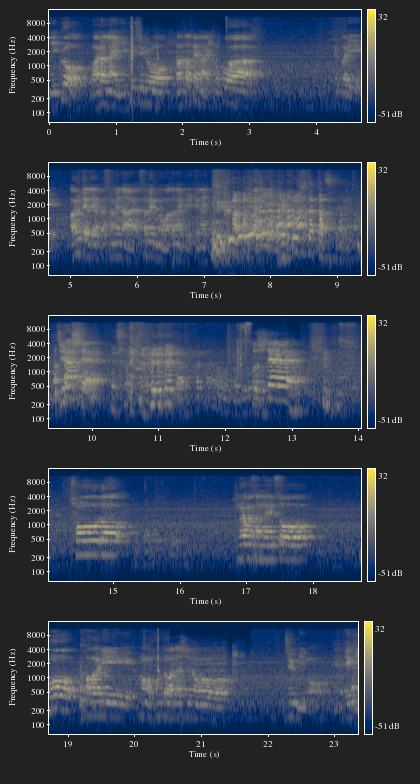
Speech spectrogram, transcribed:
肉を割らない肉汁を出させない。そこはやっぱりある程度やっぱ冷めな冷めるのを待たないといけないっていう。じらして。そしてちょうど村山さんの演奏も変わりもう本当私の準備もでき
